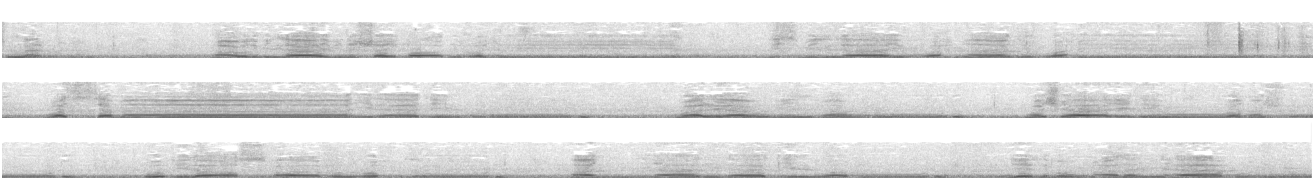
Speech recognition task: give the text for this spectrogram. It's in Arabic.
بسم الله. الرحمن أعوذ بالله من الشيطان الرجيم. بسم الله الرحمن الرحيم. والسماء ذات البرود واليوم الموعود وشاهد ومشهود. قتل أصحاب الأخدود. النار ذات الوقود. إذ هم عليها قعود.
